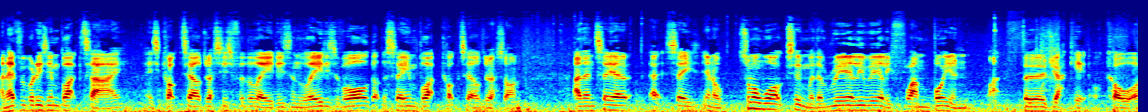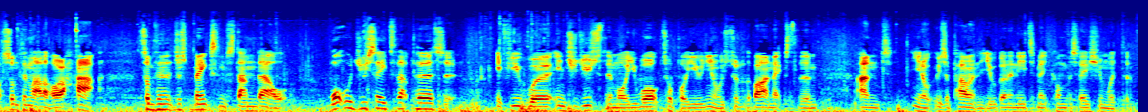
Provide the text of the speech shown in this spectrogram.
and everybody's in black tie. It's cocktail dresses for the ladies, and the ladies have all got the same black cocktail dress on. And then say, uh, uh, say you know, someone walks in with a really, really flamboyant like fur jacket or coat or something like that, or a hat, something that just makes them stand out. What would you say to that person if you were introduced to them, or you walked up, or you, you know, you stood at the bar next to them, and you know it was apparent that you were going to need to make conversation with them?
